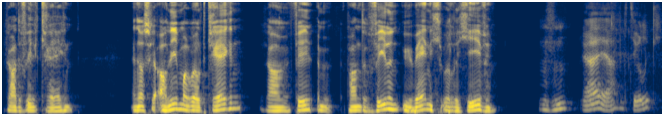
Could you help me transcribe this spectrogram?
ga je veel krijgen. En als je alleen maar wilt krijgen, gaan, veel, gaan er velen u weinig willen geven. Mhm. Ja, ja, natuurlijk.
